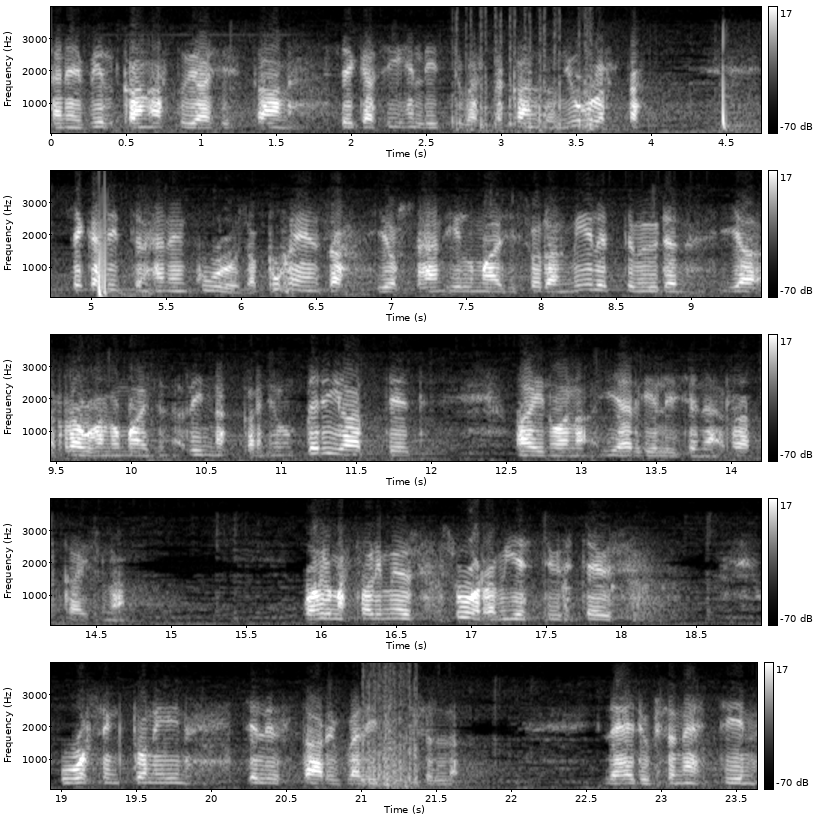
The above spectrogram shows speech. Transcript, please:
hänen vilkkaan astujaisistaan sekä siihen liittyvästä kansanjuhlasta, sekä sitten hänen kuuluisa puheensa, jossa hän ilmaisi sodan mielettömyyden ja rauhanomaisen rinnakkainelun periaatteet ainoana järjellisenä ratkaisuna. Ohjelmassa oli myös suora viestiyhteys Washingtoniin Telestarin välityksellä. Lähetyksessä nähtiin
